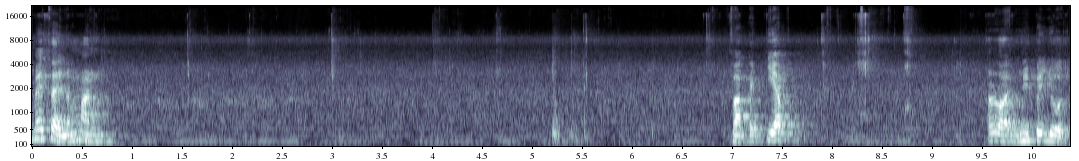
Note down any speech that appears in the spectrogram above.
ไม่ใส่น้ำมัน ฝากกระเจี๊ยบ อร่อยมีประโยชน์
